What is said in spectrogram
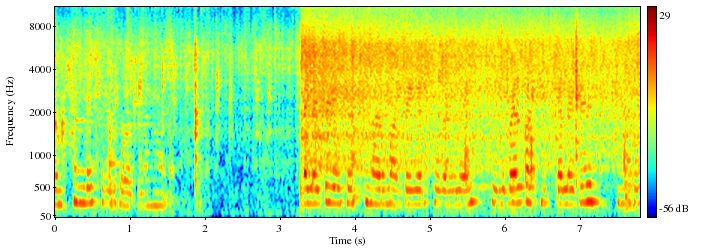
కొంచెం డిస్టర్బెన్స్ అవుతుంది అనమాట ఉల్లిపాయలు అయితే వేసేస్తున్నారు. మా అత్తయ్య గారు చూడండి గాయస్ ఉల్లిపాయలు పచ్చిమిరపకాయలు అయితే వేసేస్తున్నారు.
